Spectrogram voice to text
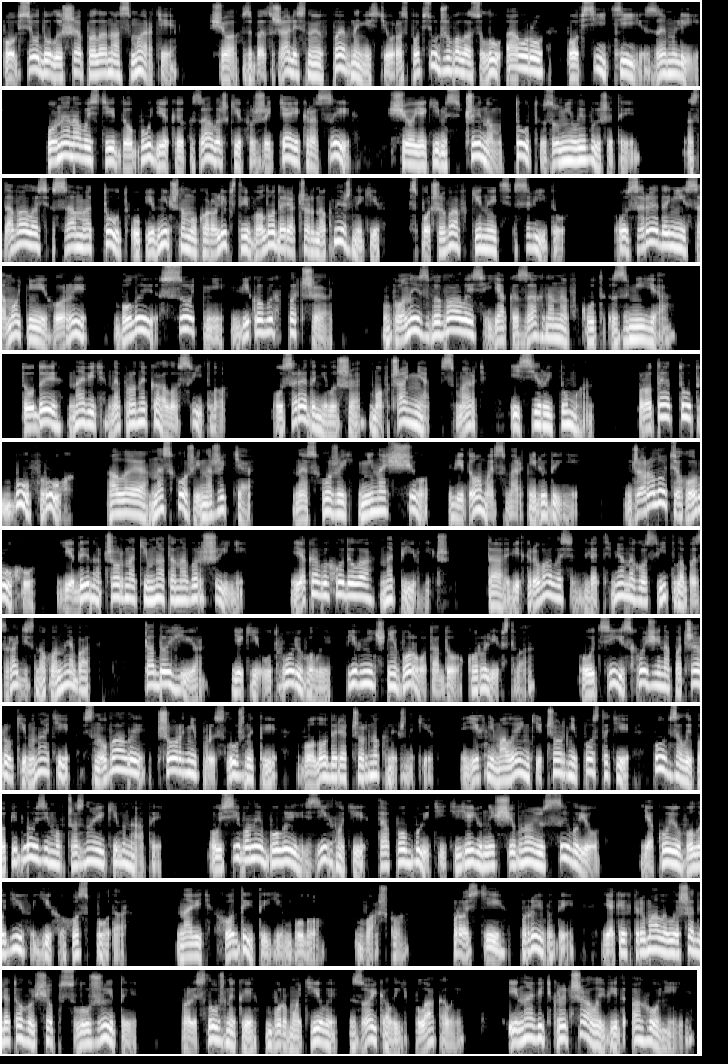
Повсюду лише пелена смерті, що з безжалісною впевненістю розповсюджувала злу ауру по всій цій землі, у ненависті до будь-яких залишків життя і краси, що якимсь чином тут зуміли вижити. Здавалось, саме тут, у північному королівстві володаря чорнокнижників, спочивав кінець світу. Усередині самотньої гори були сотні вікових печер. Вони звивались, як загнана в кут змія. Туди навіть не проникало світло. Усередині лише мовчання, смерть і сірий туман. Проте тут був рух, але не схожий на життя, не схожий ні на що відоме смертній людині. Джерело цього руху єдина чорна кімната на вершині, яка виходила на північ та відкривалась для тьмяного світла безрадісного неба та до гір, які утворювали північні ворота до королівства. У цій схожій на печеру кімнаті снували чорні прислужники володаря чорнокнижників. Їхні маленькі чорні постаті повзали по підлозі мовчазної кімнати. Усі вони були зігнуті та побиті тією нищівною силою, якою володів їх господар. Навіть ходити їм було важко. Прості привиди, яких тримали лише для того, щоб служити. Прислужники бурмотіли, зойкали й плакали, і навіть кричали від агонії.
